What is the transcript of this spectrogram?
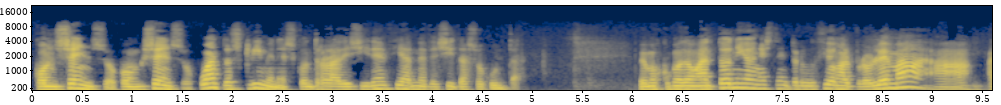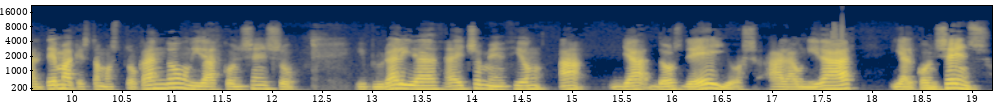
Consenso, consenso. ¿Cuántos crímenes contra la disidencia necesitas ocultar? Vemos como don Antonio en esta introducción al problema, al tema que estamos tocando, unidad, consenso y pluralidad, ha hecho mención a ya dos de ellos, a la unidad y al consenso,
